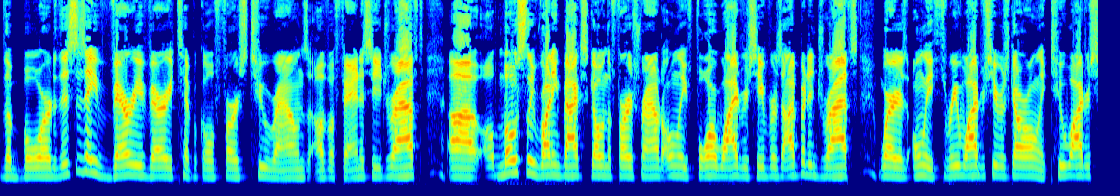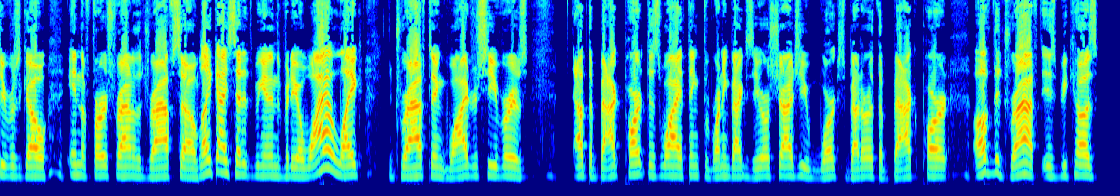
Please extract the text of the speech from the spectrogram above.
the board, this is a very, very typical first two rounds of a fantasy draft. Uh, mostly running backs go in the first round, only four wide receivers. I've been in drafts where only three wide receivers go, or only two wide receivers go in the first round of the draft. So, like I said at the beginning of the video, why I like drafting wide receivers at the back part. This is why I think the running back zero strategy works better at the back part of the draft, is because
